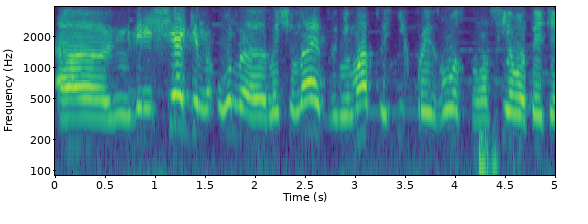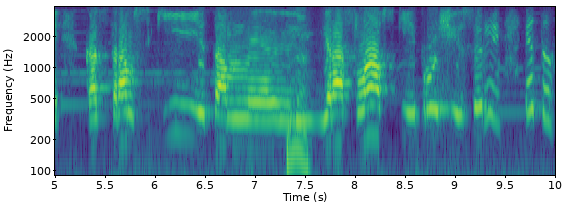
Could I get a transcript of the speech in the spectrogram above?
Верещагин, он начинает заниматься их производством. Все вот эти костромские, там, да. ярославские и прочие сыры, это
